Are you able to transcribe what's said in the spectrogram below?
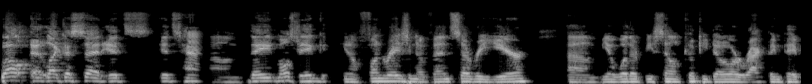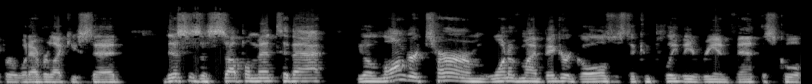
Well, uh, like I said, it's it's um, they most big you know fundraising events every year. Um, you know whether it be selling cookie dough or wrapping paper or whatever, like you said. This is a supplement to that you know, longer term, one of my bigger goals is to completely reinvent the school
